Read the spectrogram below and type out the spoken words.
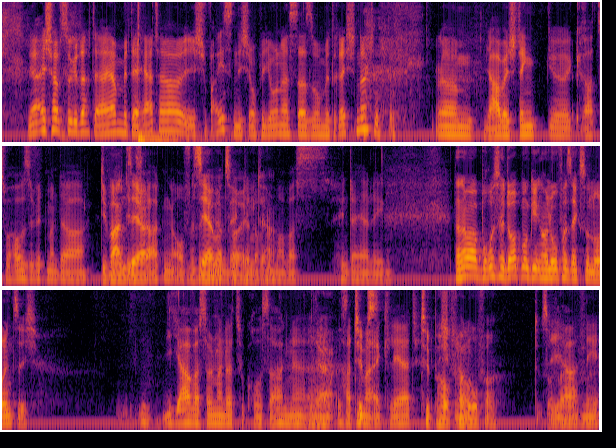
ja, ich habe so gedacht, ja, ja, mit der Hertha, ich weiß nicht, ob Jonas da so mit rechnet. ähm, ja, aber ich denke, äh, gerade zu Hause wird man da die waren sehr, starken Auftritt sehr überzeugend, da doch ja. nochmal was hinterherlegen. Dann haben wir Borussia Dortmund gegen Hannover 96. Ja, was soll man dazu groß sagen? Ne? Ja, äh, Hat Tipps, mal erklärt. Tipp auf glaub, Hannover. Tipps auf ja, nee.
